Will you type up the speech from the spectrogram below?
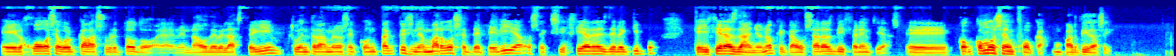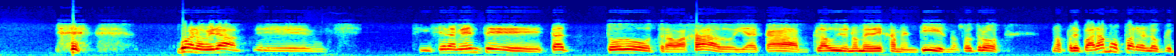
el juego se volcaba sobre todo en el lado de Velasteguín, tú entrabas menos en contacto y sin embargo se te pedía o se exigía desde el equipo que hicieras daño, ¿no? que causaras diferencias. Eh, ¿Cómo se enfoca un partido así? bueno, mira, eh, sinceramente está todo trabajado y acá Claudio no me deja mentir. Nosotros nos preparamos para lo que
